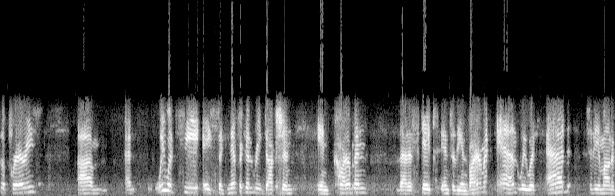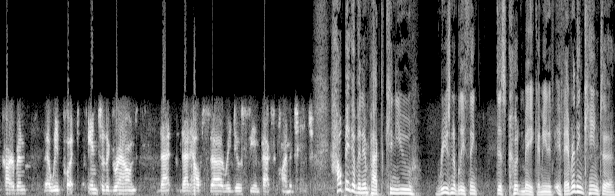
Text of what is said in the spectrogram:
the prairies, um, and we would see a significant reduction in carbon that escapes into the environment, and we would add to the amount of carbon that we put into the ground that that helps uh, reduce the impacts of climate change. How big of an impact can you reasonably think this could make? I mean, if, if everything came to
